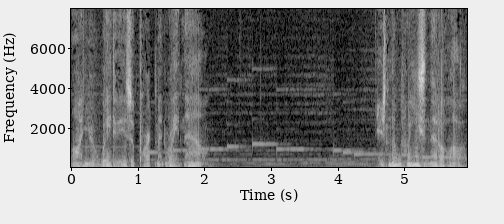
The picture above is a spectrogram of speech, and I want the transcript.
on your way to his apartment right now. There's no reason at all.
